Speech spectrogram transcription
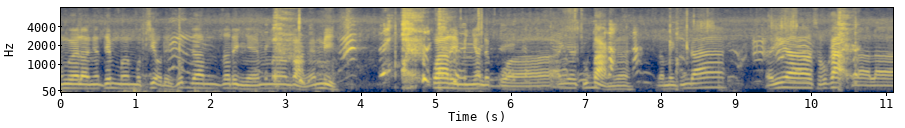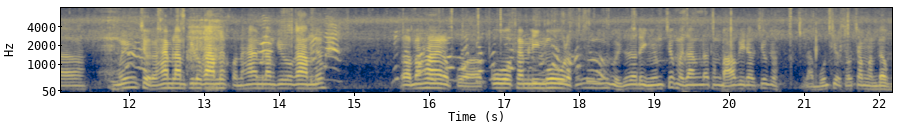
Mọi người là nhận thêm ờ, một triệu để giúp gia, gia đình nhà em ờ, Vàng em Mỉ. Qua thì mình nhận được của anh ờ, chú Bảng rồi. Là mình cũng đã lấy số gạo là là mới chở được 25kg nữa Còn 25kg nữa. Và thứ hai là của cô Family Ngô là cũng muốn gửi cho gia đình hôm trước mà Giang đã thông báo video trước rồi. Là 4 triệu 600 ngàn đồng.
